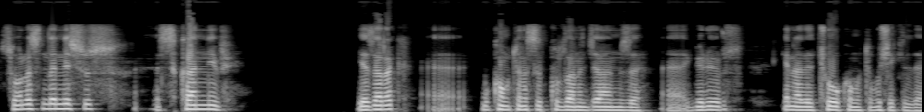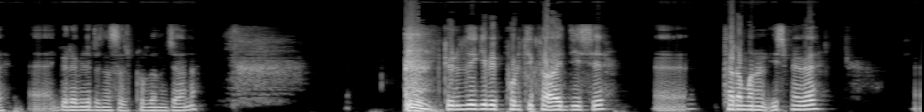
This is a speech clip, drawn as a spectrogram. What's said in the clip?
Sonrasında Nessus e, yazarak e, bu komutu nasıl kullanacağımızı e, görüyoruz. Genelde çoğu komutu bu şekilde e, görebiliriz nasıl kullanacağını. Görüldüğü gibi politika ID'si e, taramanın ismi ve e,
